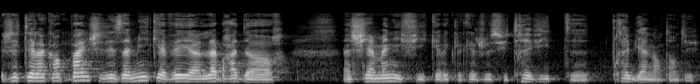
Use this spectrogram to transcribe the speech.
J'étais à la campagne chez des amis qui avaient un labrador, un chien magnifique avec lequel je suis très vite euh, très bien entendue.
